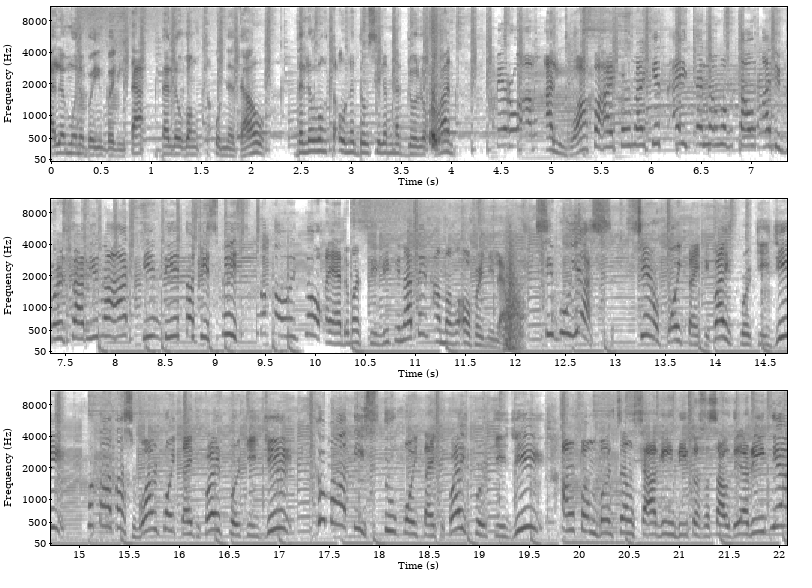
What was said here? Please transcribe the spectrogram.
Alam mo na ba yung balita? Dalawang taon na daw. Dalawang taon na daw silang naglolokohan. Pero ang Alwafa Hypermarket ay dalawang taong anibersaryo na at hindi ito chismis. Totoo ito. Kaya naman silipin natin ang mga offer nila. Sibuyas, 0.95 per kg. Patatas, 1.95 per kg. Kamatis, 2.95 per kg. Ang pambansang saging dito sa Saudi Arabia,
